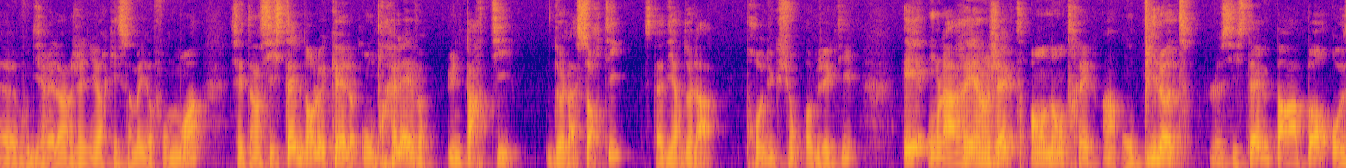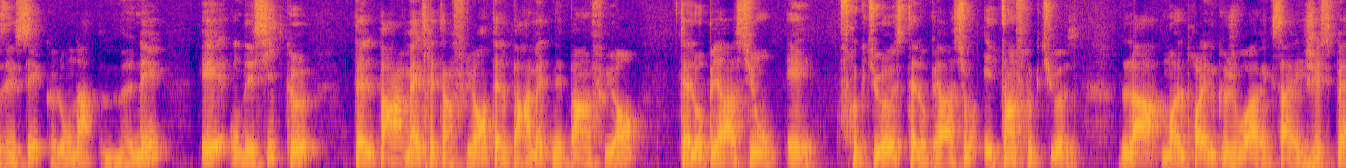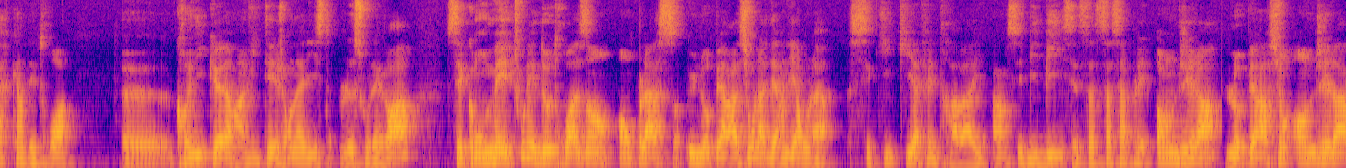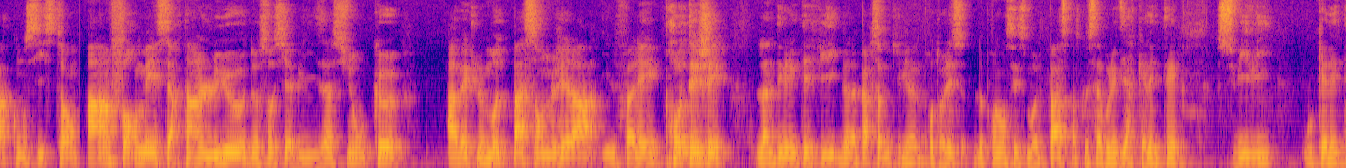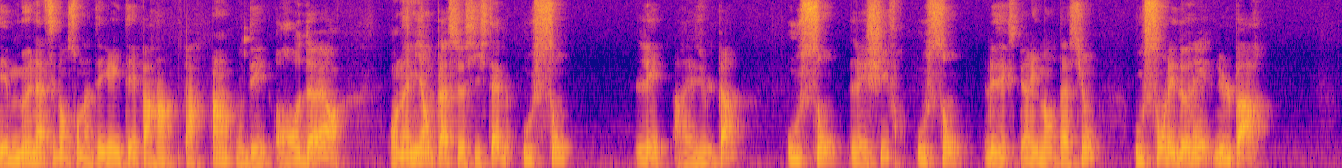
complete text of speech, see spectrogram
euh, vous direz l'ingénieur qui sommeille au fond de moi, c'est un système dans lequel on prélève une partie de la sortie, c'est-à-dire de la production objective, et on la réinjecte en entrée. Hein. On pilote le système par rapport aux essais que l'on a menés, et on décide que tel paramètre est influent, tel paramètre n'est pas influent, telle opération est fructueuse, telle opération est infructueuse. Là, moi, le problème que je vois avec ça, et j'espère qu'un des trois euh, chroniqueurs, invités, journalistes le soulèvera, c'est qu'on met tous les 2-3 ans en place une opération. La dernière, on l'a, c'est qui, qui a fait le travail hein, C'est Bibi, ça, ça s'appelait Angela. L'opération Angela consistant à informer certains lieux de sociabilisation que, avec le mot de passe Angela, il fallait protéger l'intégrité physique de la personne qui vient de, de prononcer ce mot de passe parce que ça voulait dire qu'elle était suivie ou qu'elle était menacée dans son intégrité par un, par un ou des rôdeurs. On a mis en place ce système. Où sont les résultats, où sont les chiffres, où sont les expérimentations, où sont les données Nulle part.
